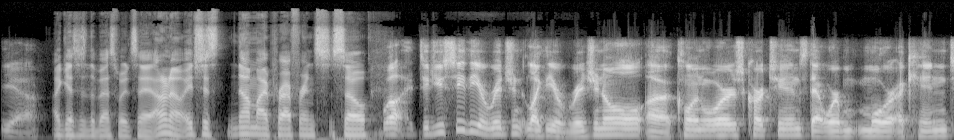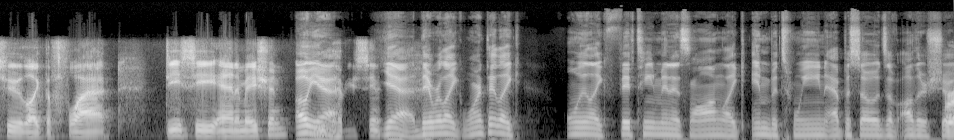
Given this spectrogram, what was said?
yeah I guess is the best way to say it. I don't know. It's just not my preference. So Well, did you see the origin, like the original uh, Clone Wars cartoons that were more akin to like the flat DC animation? Oh, yeah. have you seen? Yeah, they were like, weren't they like only like 15 minutes long, like in between episodes of other shows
